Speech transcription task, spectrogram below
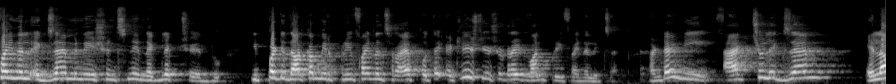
ఫైనల్ ఎగ్జామినేషన్స్ని నెగ్లెక్ట్ చేయొద్దు. ఇప్పటిదాకా మీరు ప్రీ ఫైనల్స్ రాయకపోతే at least you should write one pre final exam అంటే మీ యాక్చువల్ ఎగ్జామ్ ఎలా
